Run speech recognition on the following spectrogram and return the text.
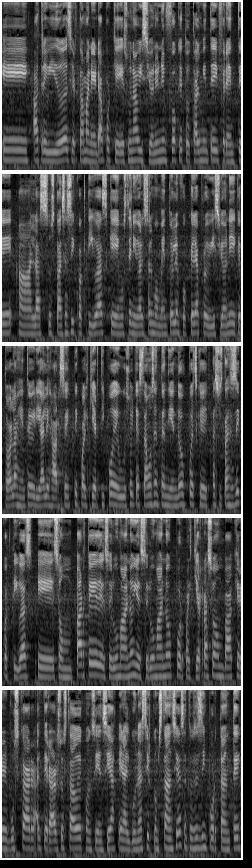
eh, atrevido de cierta manera porque es una visión y un enfoque totalmente diferente a las sustancias psicoactivas que hemos tenido hasta el momento, el enfoque de la prohibición y de que toda la gente debería alejarse de cualquier tipo de uso. Ya estamos entendiendo pues que las sustancias psicoactivas eh, son parte del ser humano y el ser humano por cualquier razón va a querer buscar alterar su estado de conciencia en algunas circunstancias, entonces es importante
